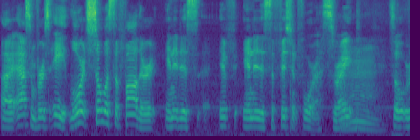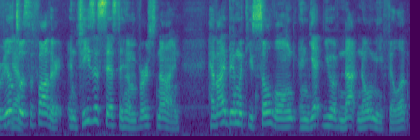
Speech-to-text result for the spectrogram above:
uh, asks in verse 8, Lord, show us the Father, and it is if and it is sufficient for us, right? Mm. So reveal to us the Father. And Jesus says to him, verse 9, Have I been with you so long, and yet you have not known me, Philip?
